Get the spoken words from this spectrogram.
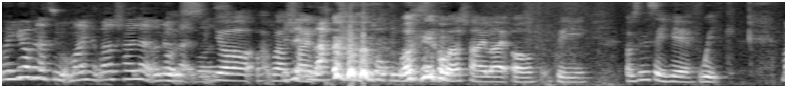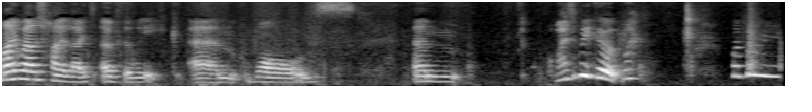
Well, you haven't asked me what my Welsh highlight or no What's was. your Welsh highlight? that I'm talking What's your Welsh highlight of the? I was going to say year week. My Welsh highlight of the week um, was. Um, where did we go? Where, where did we.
